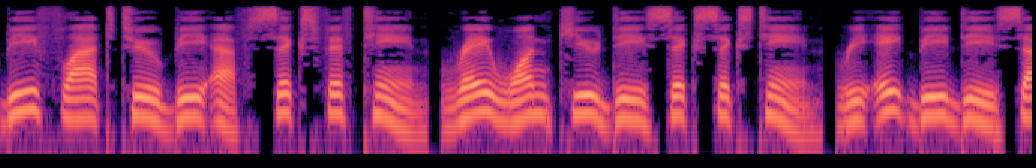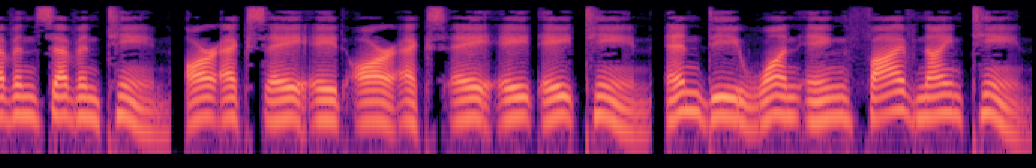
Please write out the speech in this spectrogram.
B flat 2 BF 615, Ray 1 QD 616, Re 8 BD 717, RXA 8 RXA 818, ND1 ING 519,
